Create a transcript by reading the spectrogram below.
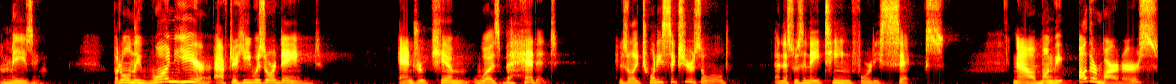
Amazing. But only one year after he was ordained, Andrew Kim was beheaded. He was only 26 years old, and this was in 1846. Now, among the other martyrs,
